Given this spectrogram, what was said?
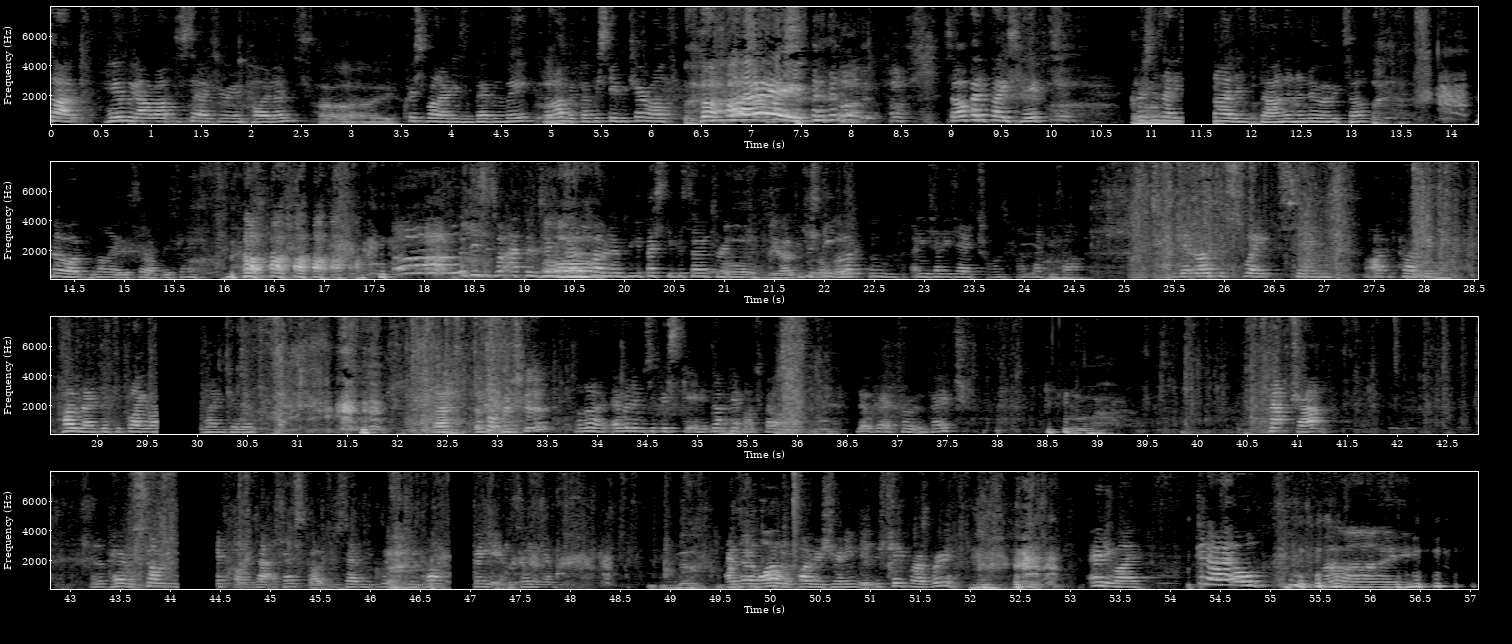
So, here we are after surgery in Poland. Hi. Chris Maloney's in bed with me, and I'm in bed with Steven Gerrard. hey! so I've had a facelift. Chris has had his eyelids done and a new hooter. No hope for my hooter, obviously. but this is what happens when you go to Poland for your bestie for surgery. Oh, You just need ooh, and he's had his hair transplant, like his heart. You get loads of sweets and ibuprofen. Poland, you have to blow your painkillers. Uh, they've got biscuit in. I know, M&M's a biscuit and it don't get much better. A little bit of fruit and veg. Snapchat. And a pair of Sony headphones out of Tesco for seven quid. You can't beat it, I'm telling you. I don't know why all the Polish are in England. It's cheaper over here. anyway, good night all. Hi.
